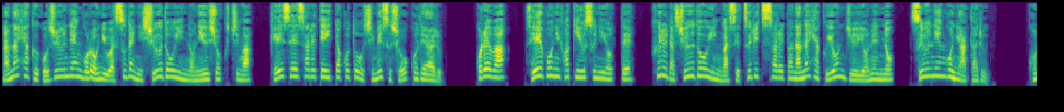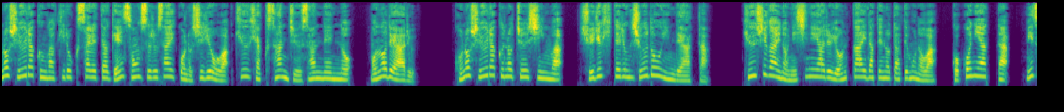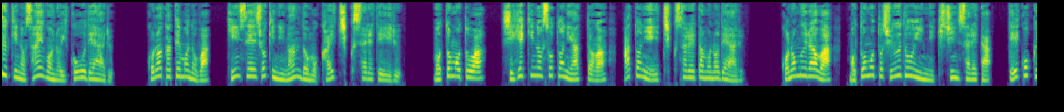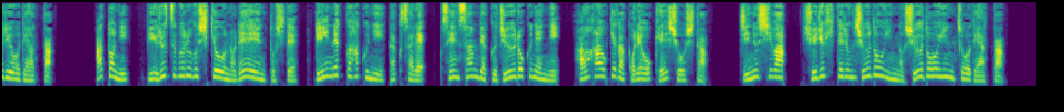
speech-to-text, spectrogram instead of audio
750年頃にはすでに修道院の入植地が形成されていたことを示す証拠である。これは、聖ボニファティウスによってフルダ修道院が設立された744年の数年後にあたる。この集落が記録された現存する最古の資料は933年のものである。この集落の中心はシュリュヒテルン修道院であった。旧市街の西にある4階建ての建物は、ここにあった水木の最後の遺構である。この建物は、近世初期に何度も改築されている。もともとは私壁の外にあったが、後に移築されたものである。この村は、もともと修道院に寄進された帝国領であった。後に、ビュルツブルグ司教の霊園として、リーネック博に委託され、1316年に、ハーハウ家がこれを継承した。地主は、シュリュヒテルン修道院の修道院長であった。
